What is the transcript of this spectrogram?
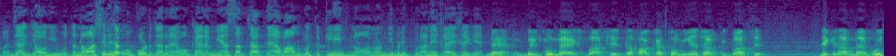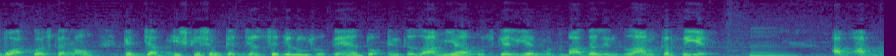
वजह क्या होगी? वो तो नवाज़ शरीफ साहब को कोट कर रहे हैं वो कह रहे हैं मियाँ साहब चाहते हैं आवाम को तकलीफ़ ना होना उनकी बड़ी पुरानी ख्वाहिश है मैं बिल्कुल मैं इस बात से इतफाक करता हूँ मियाँ साहब की बात से। लेकिन अब मैं वही तो आपको अर्ज़ कर रहा हूँ कि जब इस किस्म के जलसे जुलूस होते हैं तो इंतजामिया उसके लिए मुतबादल इंतज़ाम करती है। हम्म। अब अब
